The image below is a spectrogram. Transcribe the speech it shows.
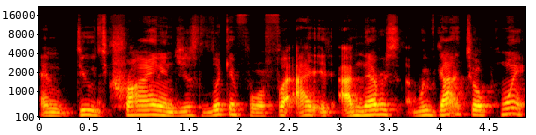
and dudes crying and just looking for a flag. I I've never we've gotten to a point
